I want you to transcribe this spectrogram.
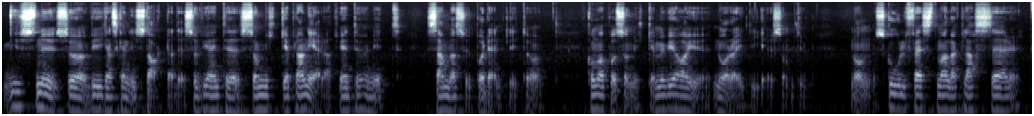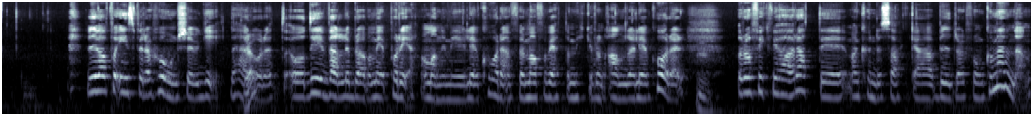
just nu så vi är ganska nystartade så vi har inte så mycket planerat. Vi har inte hunnit samlas upp ordentligt och komma på så mycket. Men vi har ju några idéer som typ någon skolfest med alla klasser. Vi var på Inspiration 20 det här Ja. året och det är väldigt bra att vara med på det om man är med i elevkåren för man får veta mycket från andra elevkårer. Mm. Och då fick vi höra att det, man kunde söka bidrag från kommunen.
